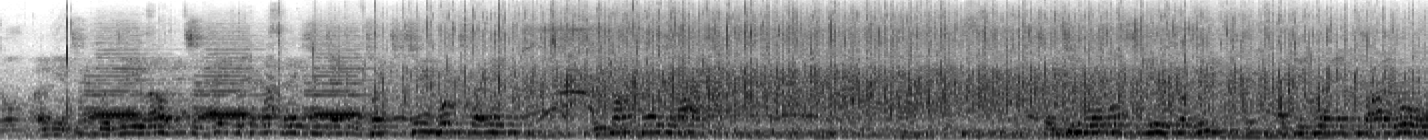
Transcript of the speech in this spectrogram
Only a 10 will do. Oh, it's an 8. Look at that, ladies and gentlemen. 22 points for him. We can't close it out. So two more points to you from me of Ukraine by all.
